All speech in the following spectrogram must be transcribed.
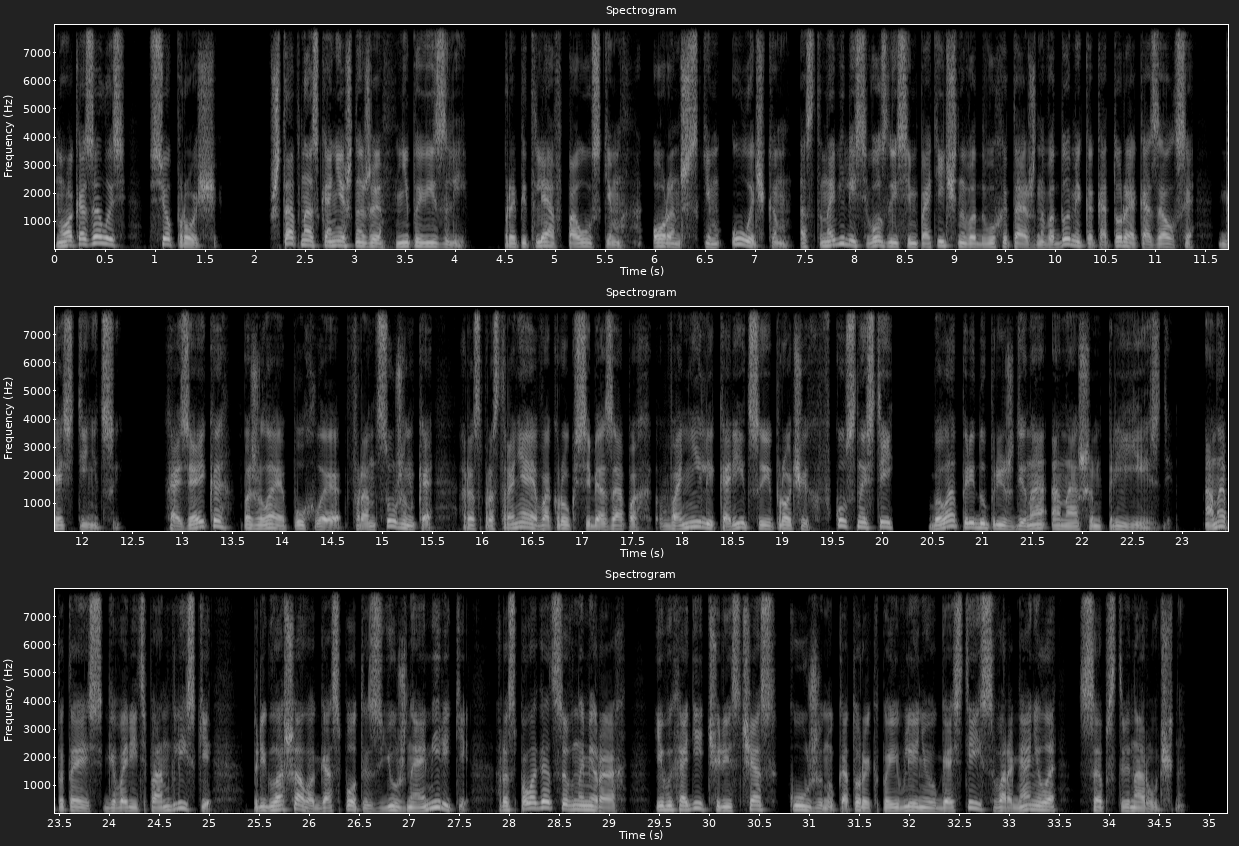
Но оказалось все проще. В штаб нас, конечно же, не повезли. Пропетляв по узким оранжским улочкам, остановились возле симпатичного двухэтажного домика, который оказался гостиницей. Хозяйка, пожилая пухлая француженка, распространяя вокруг себя запах ванили, корицы и прочих вкусностей, была предупреждена о нашем приезде. Она, пытаясь говорить по-английски, приглашала господ из Южной Америки располагаться в номерах и выходить через час к ужину, который к появлению гостей сварганила собственноручно.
